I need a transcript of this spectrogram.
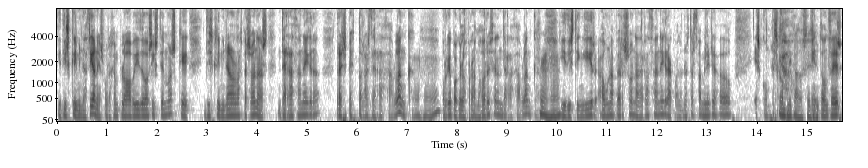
y discriminaciones. Por ejemplo, ha habido sistemas que discriminaron a las personas de raza negra respecto a las de raza blanca. ¿Por qué? Porque los programadores eran de raza blanca. Y distinguir a una persona de raza negra cuando no estás familiarizado es complicado. Es complicado, sí, sí. Entonces,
